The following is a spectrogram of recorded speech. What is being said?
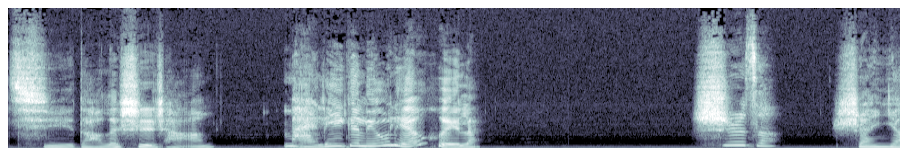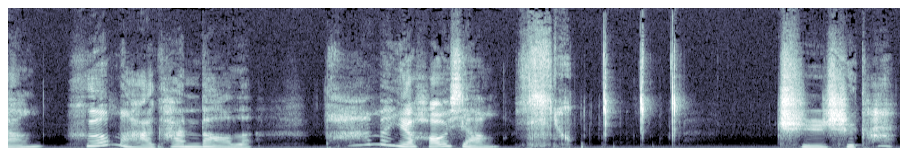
去到了市场，买了一个榴莲回来。狮子、山羊、河马看到了。他们也好想吃吃看。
